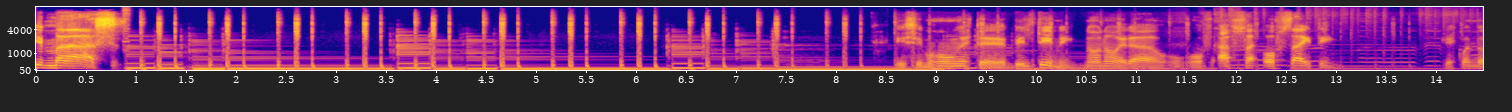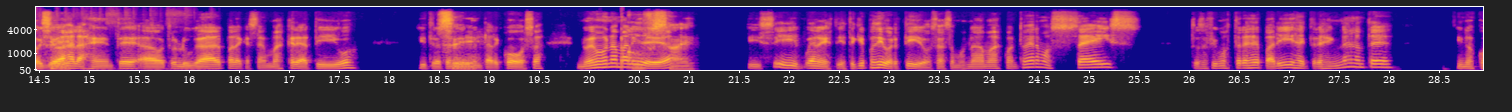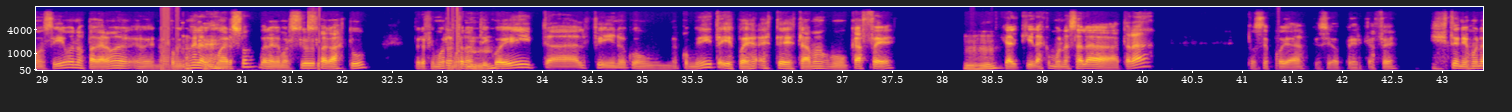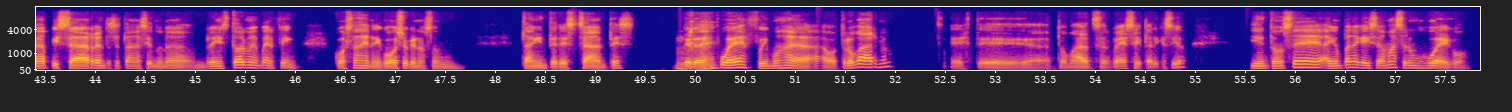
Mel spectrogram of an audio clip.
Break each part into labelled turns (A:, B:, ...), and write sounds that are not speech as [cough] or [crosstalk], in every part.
A: ¿Quién más? Hicimos un este, build teaming. No, no, era un off- off- off-siting. que es cuando
B: Sí.
A: llevas a la gente a otro lugar para que sean más creativos y traten de inventar cosas. No es una mala idea. Y sí, bueno, este, este equipo es divertido. O sea, somos nada más, ¿cuántos éramos? Seis. Entonces fuimos tres de París, hay tres en Nantes. Y nos conseguimos, nos pagaron, eh, nos comimos el
B: Ok.
A: almuerzo. Bueno, el almuerzo lo pagas tú. Pero fuimos a un restaurantico
B: Ujú.
A: ahí, tal, fino, con una comidita. Y después este, estábamos como un café
B: Ujú.
A: que alquilas como una sala atrás. Entonces podías, qué sé yo, pedir café. Y [laughs] tenías una pizarra, entonces estaban haciendo una, un brainstorming, bueno, en fin, cosas de negocio que no son tan interesantes. Pero
B: Ok.
A: después fuimos a, a otro bar, ¿no? Este, a tomar cerveza y tal, y qué sé yo. Y entonces hay un pana que dice, vamos a hacer un juego.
